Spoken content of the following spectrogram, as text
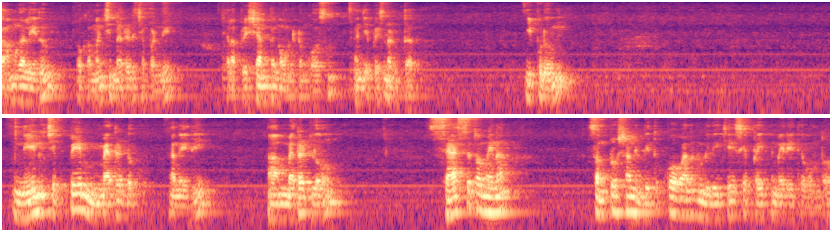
కామ్గా లేదు ఒక మంచి మెరడ్ చెప్పండి చాలా ప్రశాంతంగా ఉండటం కోసం అని చెప్పేసి అడుగుతారు. ఇప్పుడు నేను చెప్పే మెథడ్ అనేది ఆ మెథడ్లో శాశ్వతమైన సంతోషాన్ని వెతుక్కోవాలని మీరు చేసే ప్రయత్నం ఏదైతే ఉందో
